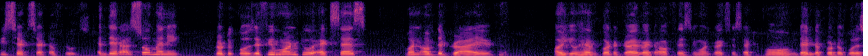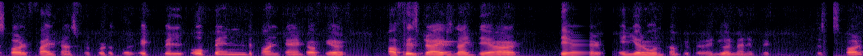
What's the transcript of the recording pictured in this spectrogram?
preset set of rules and there are so many protocols if you want to access one of the drive or you have got a drive at office you want to access at home then the protocol is called file transfer protocol. It will open the content of your office drives like they are there in your own computer and you are manipulating this is called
